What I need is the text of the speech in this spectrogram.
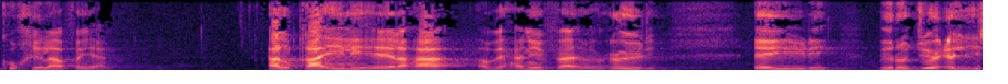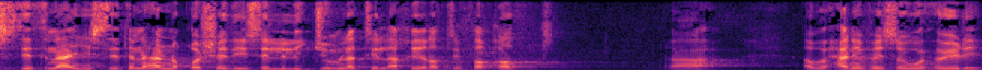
ku khilaafayaan. Alqaa'ili ee lahaa abi xaniifa wuxuu yidhi ee yidhi birujuuci listinaai istinaha noqoshadiisa liljumlati alakhiirati faqad abu xaniifa isagu wuxuu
